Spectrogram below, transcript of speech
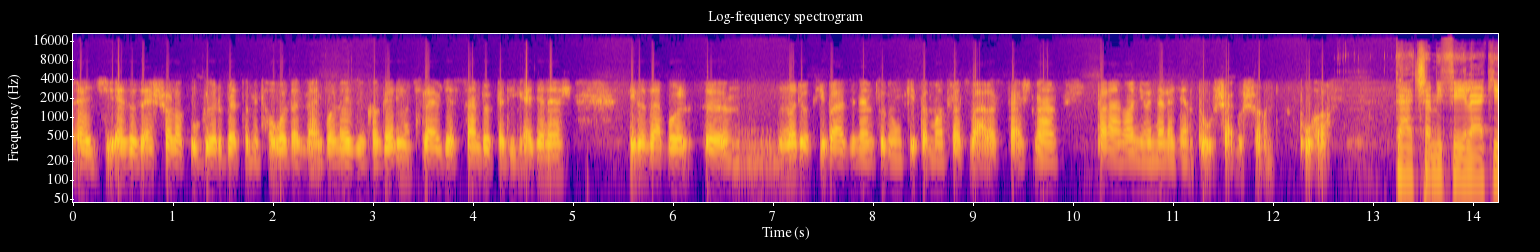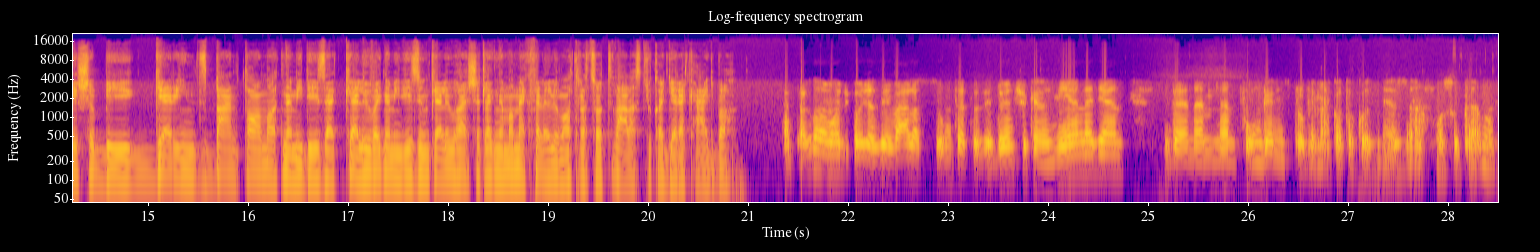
egy, ez az S alakú görbet, amit ha oldalányból nézzünk a gerincre, ugye szemből pedig egyenes. Igazából ö, nagyot hibázni nem tudunk itt a matrac választásnál, talán annyi, hogy ne legyen túlságosan puha. Tehát semmiféle későbbi gerinc bántalmat nem idézek elő, vagy nem idézünk elő, ha esetleg nem a megfelelő matracot választjuk a gyerekágyba. Hát azt gondolom, hogy, hogy azért válasszunk, tehát azért döntsük el, hogy milyen legyen, de nem, nem fogunk gerinc problémákat okozni ezzel hosszú távon.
